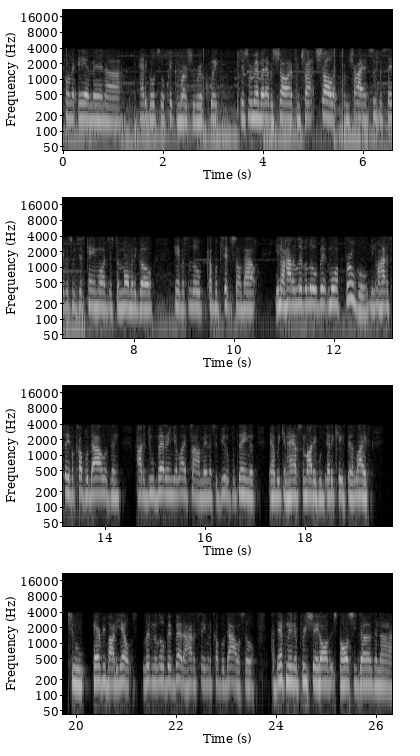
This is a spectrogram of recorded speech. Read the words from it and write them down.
Back on the air, man. Uh, had to go to a quick commercial real quick. Just remember that was Charlotte from Tri- Charlotte from Triad Super Savers who just came on just a moment ago. Gave us a little couple tips on about you know how to live a little bit more frugal. You know how to save a couple dollars and how to do better in your lifetime, man. It's a beautiful thing that that we can have somebody who dedicates their life to everybody else living a little bit better, how to saving a couple dollars. So I definitely appreciate all that all she does. And uh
